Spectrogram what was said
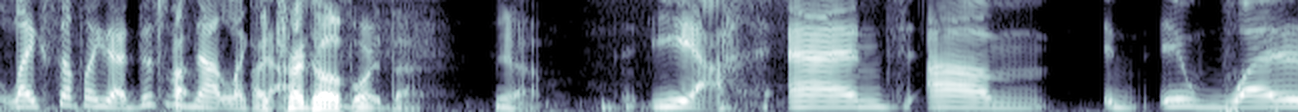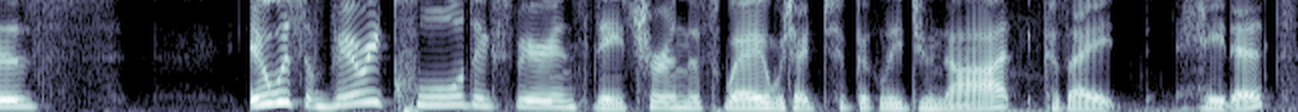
like stuff like that. This was I- not like I that. tried to avoid that. Yeah. Yeah, and um, it, it was it was very cool to experience nature in this way, which I typically do not because I hate it,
